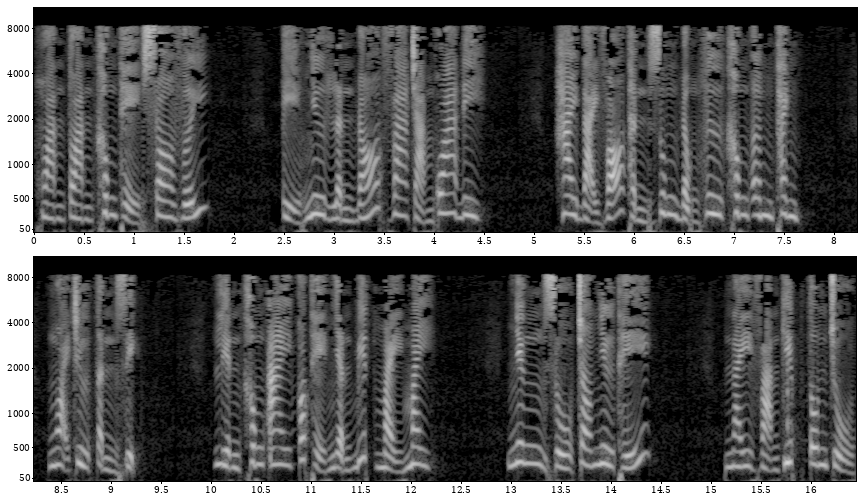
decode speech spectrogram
hoàn toàn không thể so với, tỉ như lần đó va chạm qua đi, hai đại võ thần rung động hư không âm thanh, ngoại trừ tần dị, liền không ai có thể nhận biết mảy may. nhưng dù cho như thế, nay vạn kiếp tôn chủ,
